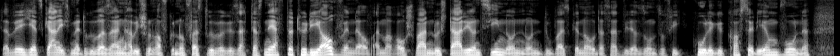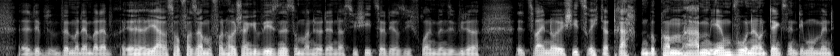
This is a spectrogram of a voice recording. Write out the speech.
Da will ich jetzt gar nichts mehr drüber sagen, da habe ich schon oft genug was drüber gesagt. Das nervt natürlich auch, wenn da auf einmal Rauchschwaden durchs Stadion ziehen und, und du weißt genau, das hat wieder so und so viel Kohle gekostet irgendwo. Ne? Äh, Wenn man dann bei der äh, Jahreshauptversammlung von Holstein gewesen ist und man hört dann, dass die Schiedsrichter sich freuen, wenn sie wieder äh, zwei neue Schiedsrichtertrachten bekommen haben irgendwo ne? und denkst in dem Moment,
